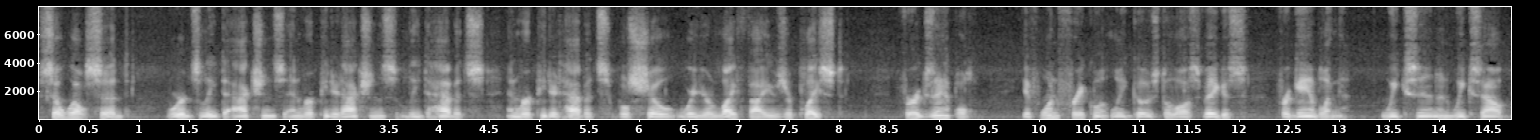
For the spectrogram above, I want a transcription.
So well said. Words lead to actions, and repeated actions lead to habits, and repeated habits will show where your life values are placed. For example, if one frequently goes to Las Vegas for gambling, weeks in and weeks out,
